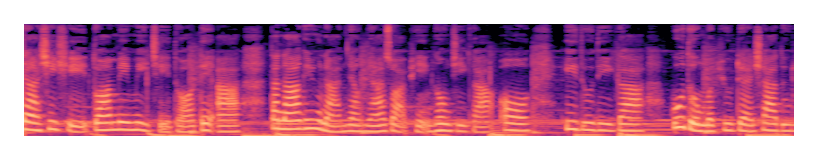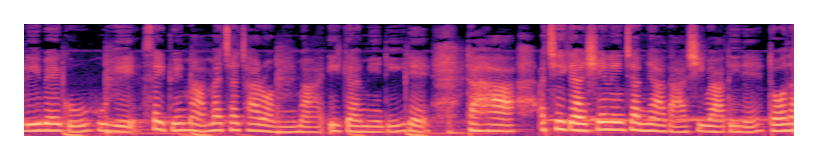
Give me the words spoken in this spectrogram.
ညာရှိရှိသွားမေးမိချေတော့တင့်အားတနာကယူနာမြောက်များစွာဖြင့်ငုံကြီးကအော်ဤသူဒီကကုသူမပြုတဲ့ရှာသူလေးပဲကိုဟူ၍စိတ်တွင်းမှမှတ်ချက်ချတော်မူမှာဤကံမြင်သည်တဲ့ဒါဟာအခြေခံရှင်းလင်းချက်များသာရှိပါသေးတယ်ဒေါသ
